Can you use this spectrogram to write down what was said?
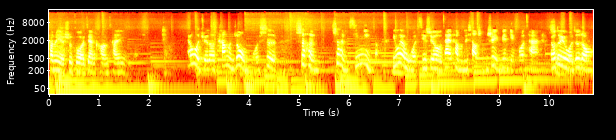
他们也是做健康餐饮的。哎，我觉得他们这种模式是很是很新颖的，因为我其实有在他们的小程序里面点过餐，然后对于我这种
